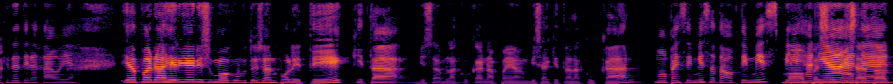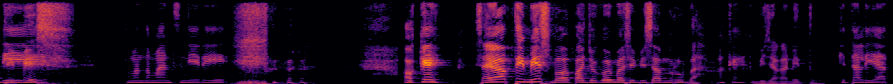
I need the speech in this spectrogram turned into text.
kita tidak tahu ya. Ya pada akhirnya ini semua keputusan politik. Kita bisa melakukan apa yang bisa kita lakukan. Mau pesimis atau optimis Mau pilihannya pesimis ada atau di optimis. teman-teman sendiri. Oke, saya optimis bahwa Pak Jokowi masih bisa merubah Oke, kebijakan itu. kita lihat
